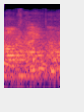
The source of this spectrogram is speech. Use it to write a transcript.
好，三个。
